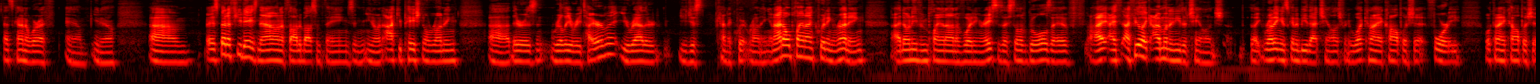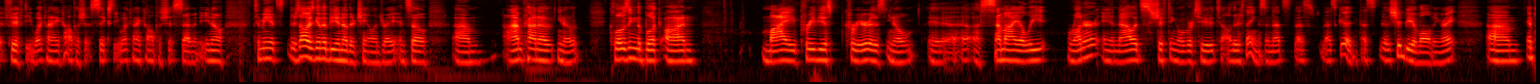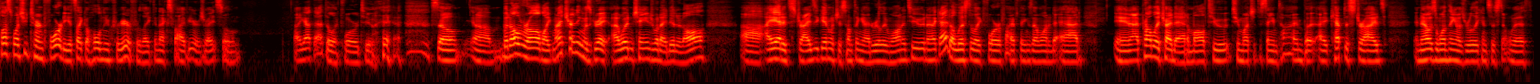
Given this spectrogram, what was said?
that's kind of where I am. You know. Um, it's been a few days now, and I've thought about some things. And you know, in occupational running, uh, there isn't really a retirement. You rather you just kind of quit running. And I don't plan on quitting running. I don't even plan on avoiding races. I still have goals. I have. I I, I feel like I'm going to need a challenge. Like running is going to be that challenge for me. What can I accomplish at 40? What can I accomplish at 50? What can I accomplish at 60? What can I accomplish at 70? You know, to me, it's there's always going to be another challenge, right? And so um, I'm kind of you know closing the book on my previous career as you know a, a semi elite runner and now it's shifting over to to other things and that's that's that's good. That's it should be evolving right? Um, and plus once you turn 40 it's like a whole new career for like the next five years right? So i got that to look forward to. So um, but overall like my training was great. I wouldn't change what i did at all uh, I added strides again, which is something I'd really wanted to, and like I had a list of like four or five things I wanted to add, and I probably tried to add them all too too much at the same time, but I kept the strides, and that was the one thing I was really consistent with.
